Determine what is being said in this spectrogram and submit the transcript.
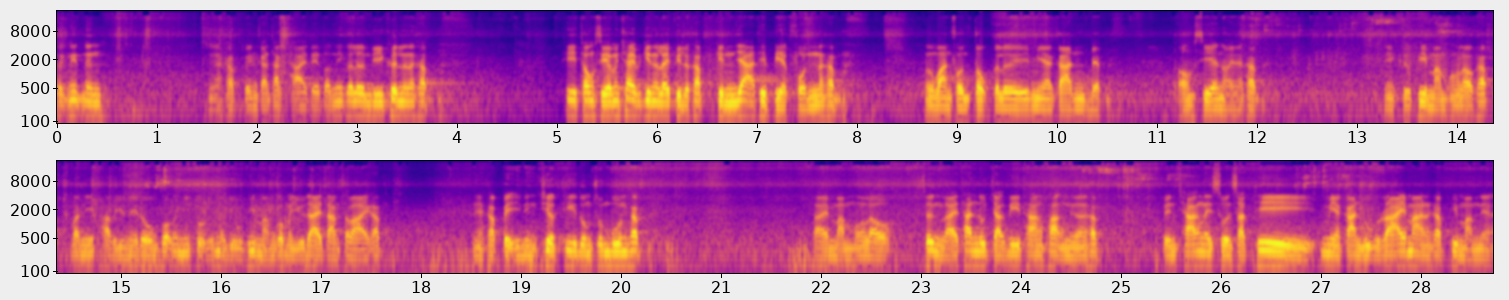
สักนิดนึง นี่ยครับเป็นการทักทายแต่ตอนนี้ก็เริ่มดีขึ้นแล้วนะครับ ที่ท้องเสียไม่ใช่ไปกินอะไรผิดหรอกครับ กินหญ้าที่เปียกฝนนะครับ เมื่อวานฝนตกก็เลยมีอาการแบบท้องเสียหน่อยนะครับ นี่คือพี่หม่ำของเราครับ วันนี้พาไปอยู่ในโรงเพราะไม่มีตัวอื่นมาอยู่พี่หม่ำก็มาอยู่ได้ตามสบายครับนี่ครับเป็นอีกหนึ่งเชือกที่อุดมสมบูรณ์ครับลายหม่ำของเรา ซึ่งหลายท่านรู้จักดีทางภาคเหนือครับ เป็นช้างในสวนสัตว์ที่มีอาการดุร้ายมากนะครับ พี่หม่ำเนี่ย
